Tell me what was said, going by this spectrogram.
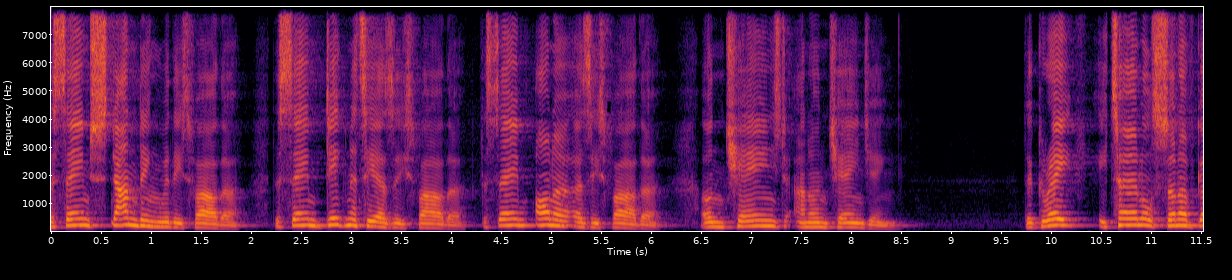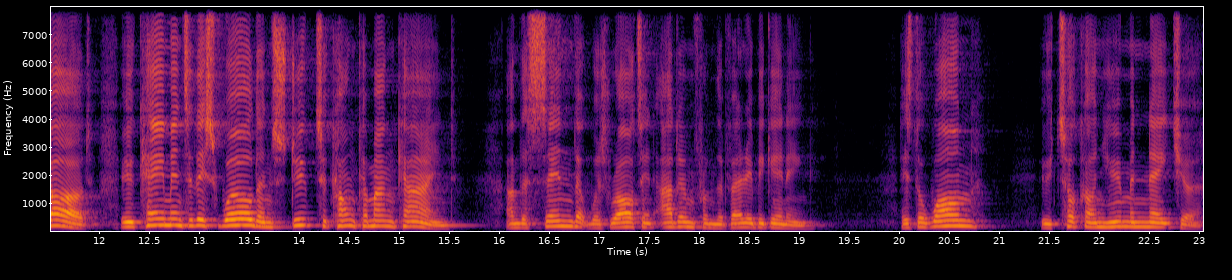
the same standing with his father, the same dignity as his father, the same honor as his father, unchanged and unchanging. The great eternal Son of God, who came into this world and stooped to conquer mankind and the sin that was wrought in Adam from the very beginning, is the one who took on human nature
